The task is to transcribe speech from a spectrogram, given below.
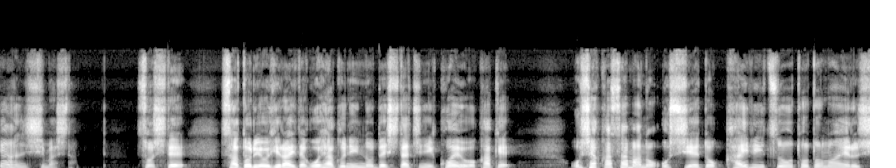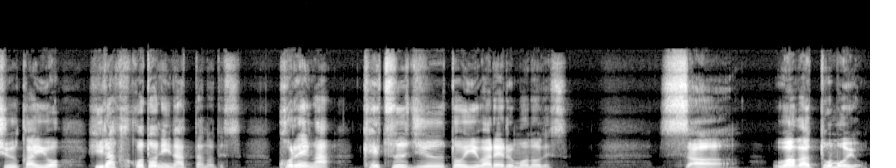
思案しました。そして悟りを開いた500人の弟子たちに声をかけお釈迦様の教えと戒律を整える集会を開くことになったのです。これが血獣と言われるものです。さあ我が友よ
